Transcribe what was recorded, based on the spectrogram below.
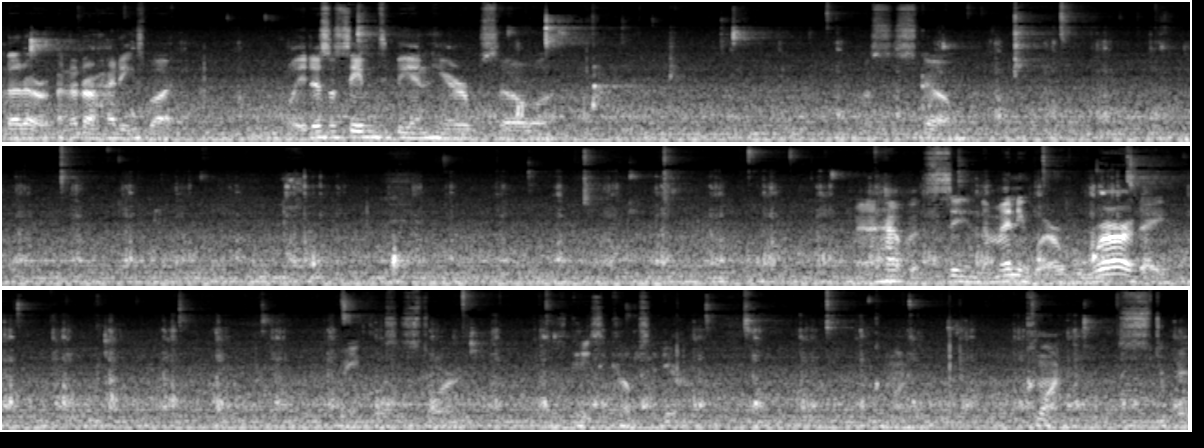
Another another hiding spot. Well, it doesn't seem to be in here, so. Uh, go. Man, I haven't seen them anywhere. Where are they? Let me close the store. Casey comes in here. Come on. Come on. Stupid.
